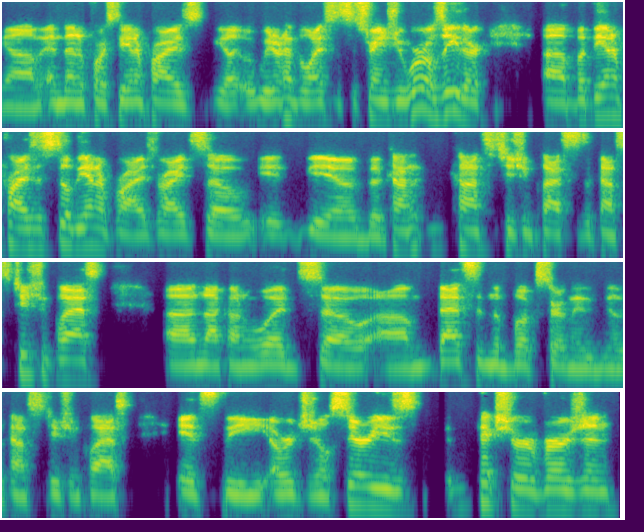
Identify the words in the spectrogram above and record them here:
and then, of course, the Enterprise. You know, we don't have the license to Strange New Worlds either, uh, but the Enterprise is still the Enterprise, right? So, it, you know, the Con- Constitution class is the Constitution class. Uh, knock on wood. So um, that's in the book. Certainly, you know, the Constitution class. It's the original series picture version,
